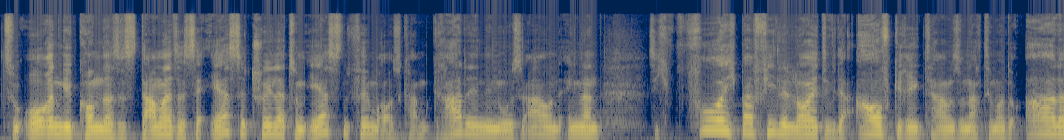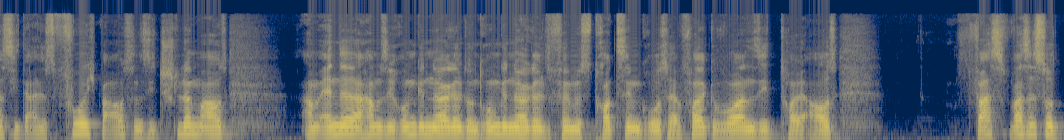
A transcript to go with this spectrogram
zu Ohren gekommen, dass es damals, als der erste Trailer zum ersten Film rauskam, gerade in den USA und England, sich furchtbar viele Leute wieder aufgeregt haben, so nach dem Motto, ah, das sieht alles furchtbar aus und sieht schlimm aus. Am Ende haben sie rumgenörgelt und rumgenörgelt. Der Film ist trotzdem ein großer Erfolg geworden, sieht toll aus. Was, was ist so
